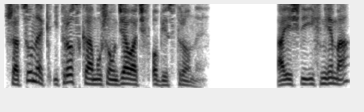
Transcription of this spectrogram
Szacunek i troska muszą działać w obie strony. A jeśli ich nie ma?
